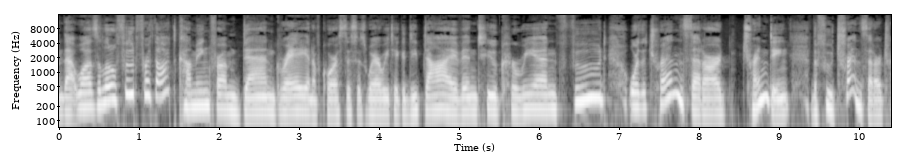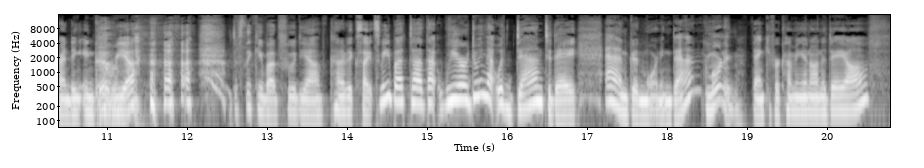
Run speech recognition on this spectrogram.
And that was a little food for thought coming from Dan Gray. And of course, this is where we take a deep dive into Korean food or the trends that are trending, the food trends that are trending in Korea. Just thinking about food, yeah, kind of excites me. But uh, that we are doing that with Dan today. And good morning, Dan. Good morning. Thank you for coming in on a day off.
